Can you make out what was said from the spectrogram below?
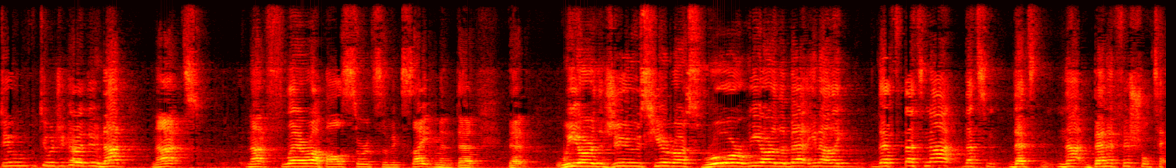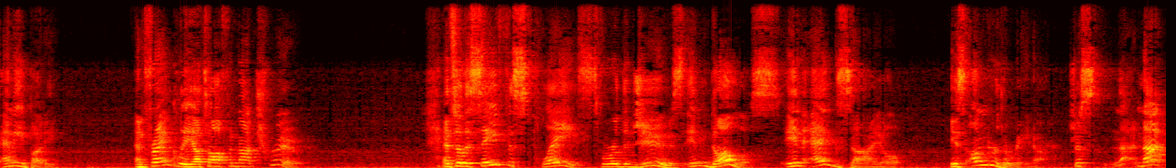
do do what you got to do. Not not not flare up all sorts of excitement that that we are the Jews, hear us roar, we are the best. You know, like that's that's not that's that's not beneficial to anybody. And frankly, that's often not true. And so the safest place for the Jews in Golos, in exile, is under the radar. Just not, not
